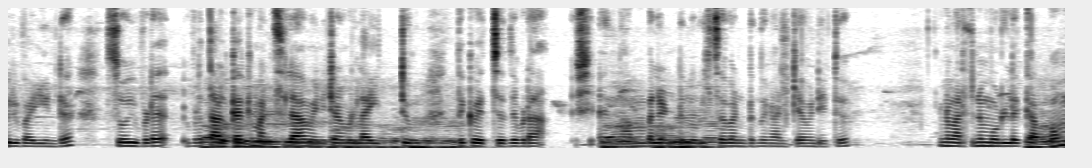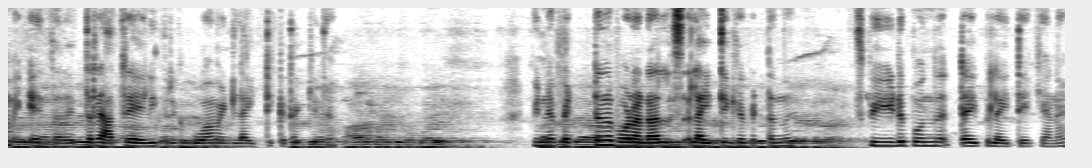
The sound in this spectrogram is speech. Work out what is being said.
ഒരു വഴിയുണ്ട്. സോ ഇവിടെ ഇവിടുത്തെ ആൾക്കാർക്ക് മനസ്സിലാവാൻ വേണ്ടിയിട്ടാണ് ഇവിടെ ലൈറ്റും ഇതൊക്കെ വെച്ചത്. ഇവിടെ അമ്പലമുണ്ടെന്ന് ഉത്സവം ഉണ്ടെന്ന് കാണിക്കാൻ വേണ്ടിയിട്ട്. പിന്നെ മരത്തിന് മുകളിലേക്ക് അപ്പം എന്താ ഇത്ര രാത്രി ആയാലും ഇവർക്ക് പോകാൻ വേണ്ടി ലൈറ്റൊക്കെ ഇതാക്കിയത് ആറ് പിന്നെ പെട്ടെന്ന് പോകണുണ്ട് ലൈറ്റൊക്കെ പെട്ടെന്ന് സ്പീഡ് പോകുന്ന ടൈപ്പ് ലൈറ്റൊക്കെയാണ്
